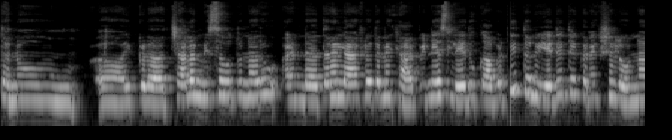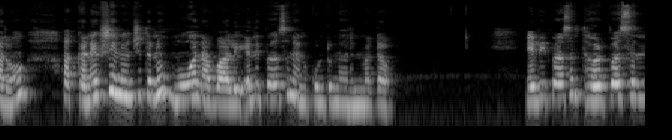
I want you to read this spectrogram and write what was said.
తను ఇక్కడ చాలా మిస్ అవుతున్నారు. అండ్ తన లైఫ్లో తనకి హ్యాపీనెస్ లేదు కాబట్టి తను ఏదైతే కనెక్షన్లో ఉన్నారో ఆ కనెక్షన్ నుంచి తను మూవ్ అన్ అవ్వాలి అనే పర్సన్ అనుకుంటున్నారనమాట మేబీ పర్సన్ థర్డ్ పర్సన్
